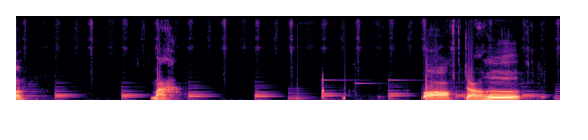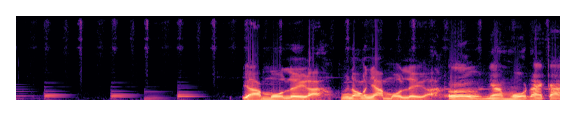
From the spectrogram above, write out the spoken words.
อำมาพ่อจะฮือยำหมดเลยกะพี่น้องยำหมดเลยกะเออยำหมดอะกะ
